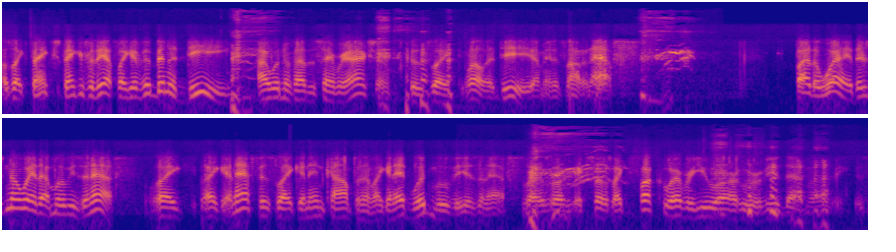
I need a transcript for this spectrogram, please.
I was like, thanks, thank you for the F. Like, if it had been a D, I wouldn't have had the same reaction. Because, like, well, a D, I mean, it's not an F. By the way, there's no way that movie's an F. Like, like an F is like an incompetent, like an Ed Wood movie is an F. Like, like, so it's like, fuck whoever you are who reviewed that movie.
